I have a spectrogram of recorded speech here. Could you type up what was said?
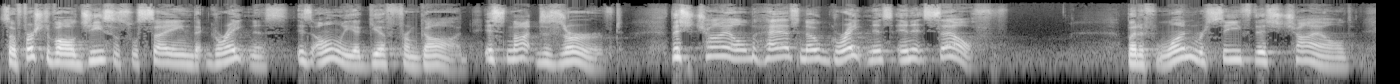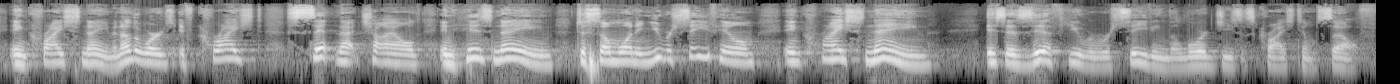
So, first of all, Jesus was saying that greatness is only a gift from God, it's not deserved. This child has no greatness in itself. But if one received this child in Christ's name, in other words, if Christ sent that child in his name to someone and you receive him in Christ's name, it's as if you were receiving the Lord Jesus Christ himself.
